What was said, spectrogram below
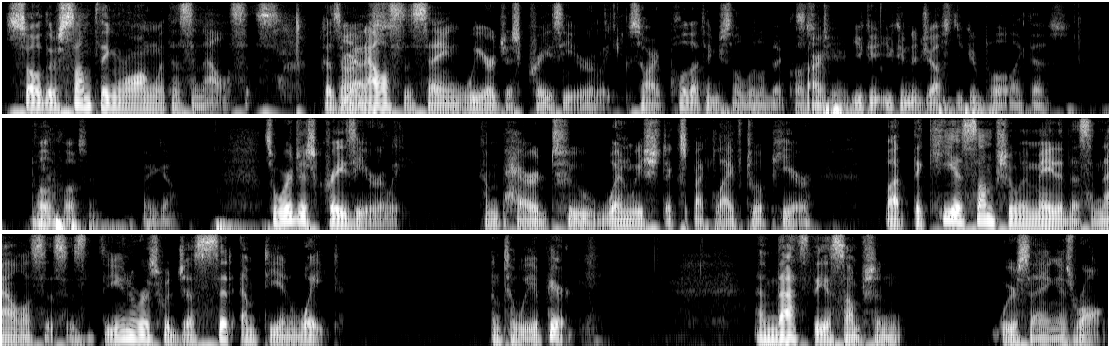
So there's something wrong with this analysis because our Yes. analysis is saying we are just crazy early. Sorry, pull that thing just a little bit closer Sorry. to you. You can you can adjust. You can pull it like this. Pull it closer. There you go. So we're just crazy early compared to when we should expect life to appear. But the key assumption we made in this analysis is that the universe would just sit empty and wait until we appeared. And that's the assumption we're saying is wrong.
